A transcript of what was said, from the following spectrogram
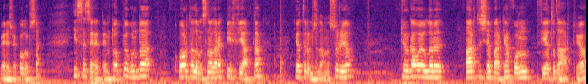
verecek olursak hisse senetlerini topluyor. Bunu da ortalamasını alarak bir fiyattan yatırımcılarına sürüyor. Türk Hava Yolları artış yaparken fonun fiyatı da artıyor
